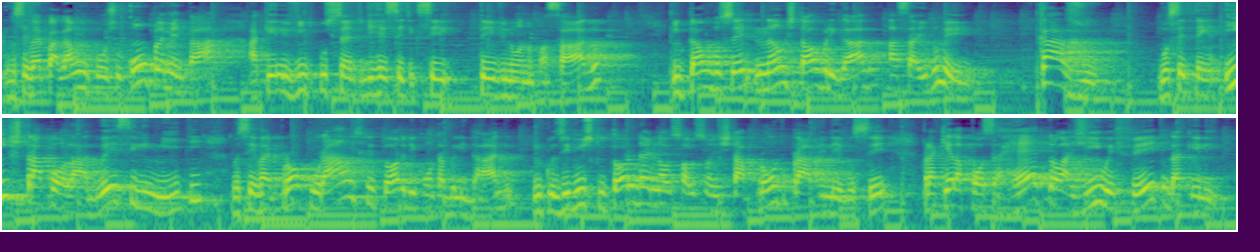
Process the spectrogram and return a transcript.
você vai pagar um imposto complementar, aquele 20% de receita que você teve no ano passado então você não está obrigado a sair do meio. Caso você tenha extrapolado esse limite, você vai procurar um escritório de contabilidade, inclusive o escritório das Novas Soluções está pronto para atender você, para que ela possa retroagir o efeito daquele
